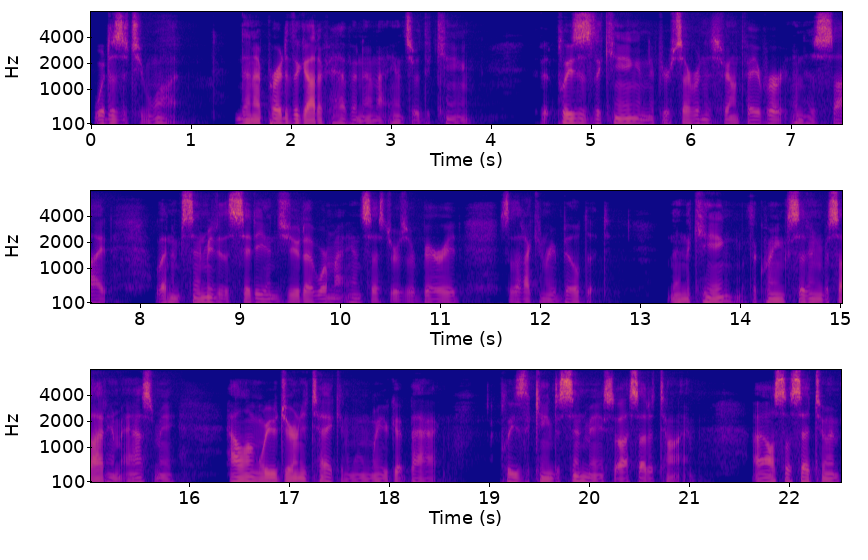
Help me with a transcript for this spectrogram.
What is it you want? Then I prayed to the God of heaven, and I answered the king, If it pleases the king, and if your servant has found favor in his sight, let him send me to the city in Judah where my ancestors are buried, so that I can rebuild it. Then the king, with the queen sitting beside him, asked me, How long will your journey take, and when will you get back? Please the king to send me, so I set a time. I also said to him,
